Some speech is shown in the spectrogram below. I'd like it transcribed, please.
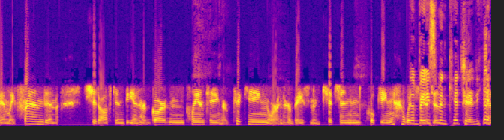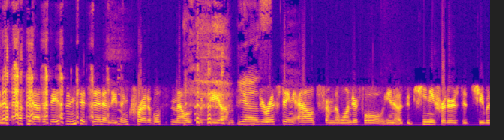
family friend and she'd often be in her garden planting or picking or in her basement kitchen cooking The she had just basement kitchen. picked. And, yeah the basement kitchen and these incredible smells would be um Yes. drifting out from the wonderful you know zucchini fritters that she was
